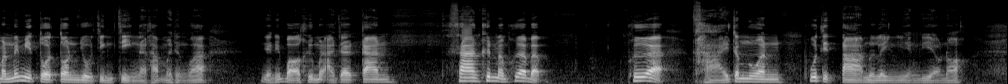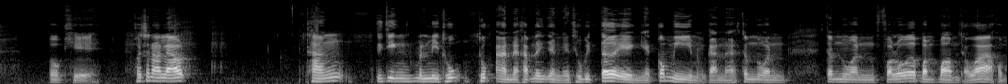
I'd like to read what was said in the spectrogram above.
มันไม่มีตัวตนอยู่จริงๆนะครับหมายถึงว่า อย่างที่บอกก็คือมันอาจจะการสร้างขึ้นมาเพื่อแบบเพื่อขายจำนวนผู้ติดตามหรืออะไรอย่างนี้อย่างเดียวเนาะโอเค เพราะฉะนั้นแล้วทั้งจริงๆ มันมีทุกทุกอันนะครับในอย่างในทวิตเตอร์เองเนี่ยก็มีเหมือนกันนะจำนวนจำนวน follower ปลอมๆ แต่ว่าผม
